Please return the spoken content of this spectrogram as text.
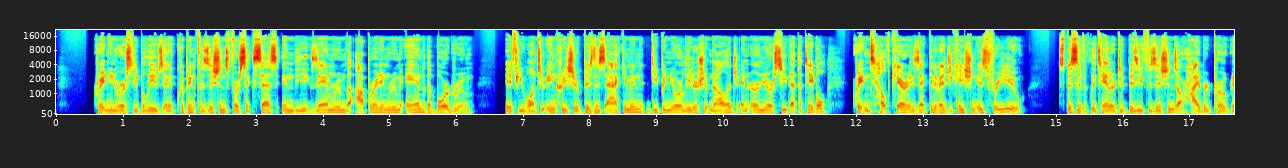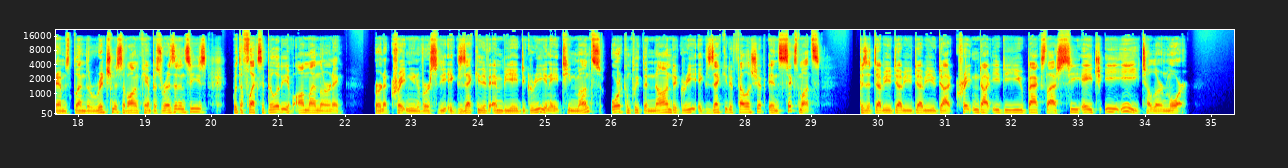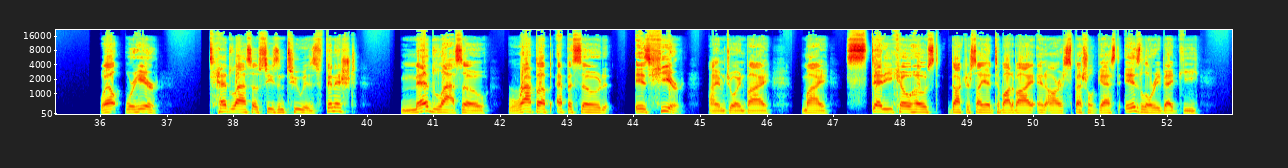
Creighton University believes in equipping physicians for success in the exam room, the operating room, and the boardroom. If you want to increase your business acumen, deepen your leadership knowledge, and earn your seat at the table, Creighton's healthcare executive education is for you. Specifically tailored to busy physicians, our hybrid programs blend the richness of on campus residencies with the flexibility of online learning. Earn a Creighton University Executive MBA degree in 18 months or complete the non degree Executive Fellowship in six months. Visit www.creighton.edu backslash CHEE to learn more. Well, we're here. Ted Lasso Season 2 is finished. Med Lasso wrap up episode is here. I am joined by my steady co-host Dr. Syed Tabatabai and our special guest is Lori Bedke.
